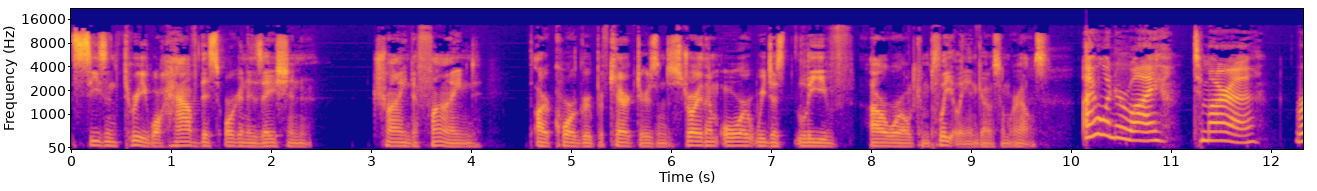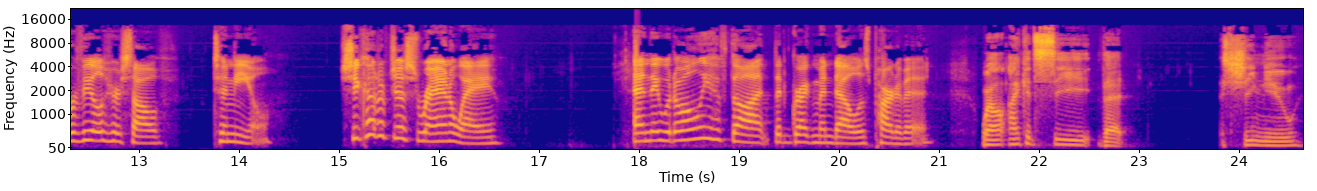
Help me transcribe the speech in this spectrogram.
season three will have this organization trying to find our core group of characters and destroy them, or we just leave our world completely and go somewhere else. I wonder why Tamara revealed herself to Neil. She could have just ran away, and they would only have thought that Greg Mendel was part of it. Well, I could see that she knew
